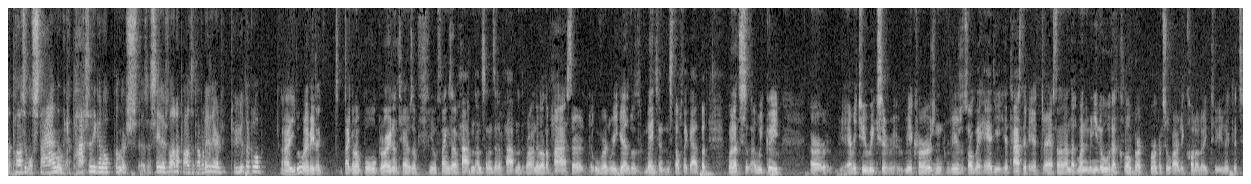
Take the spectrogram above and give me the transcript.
the possible stand and the capacity going up, and there's, as I say, there's a lot of positivity there too at the club. Uh, you don't want to be like digging up bold ground in terms of you know things that have happened, incidents that have happened at the Brandywell in the past, or over in Riga was mentioned and stuff like that. But when it's a weekly or every two weeks it reoccurs and rears its ugly head, it has to be addressed. And, and when when you know that club are working so hard to cut it out too, like it's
